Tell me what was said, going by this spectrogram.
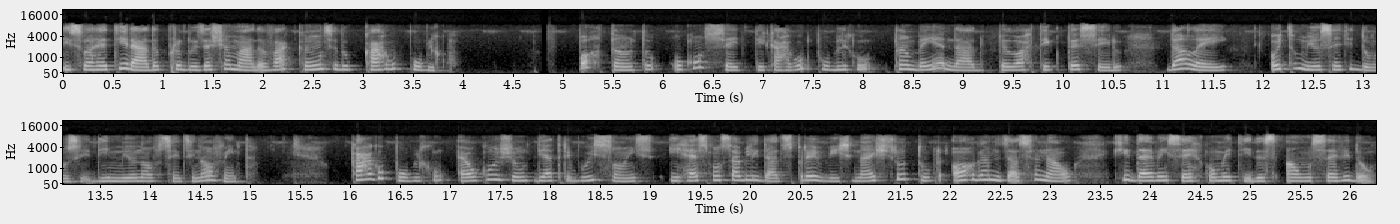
e sua retirada produz a chamada vacância do cargo público. Portanto, o conceito de cargo público também é dado pelo artigo 3 da Lei 8.112 de 1990. Cargo público é o conjunto de atribuições e responsabilidades previstas na estrutura organizacional que devem ser cometidas a um servidor.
